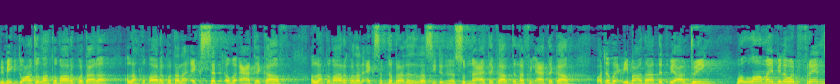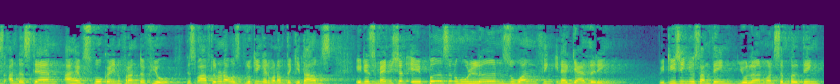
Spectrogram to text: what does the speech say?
We make dua to Allah wa ta'ala. Allah wa ta'ala accept our i'tikaf. Allah wa ta'ala accept the brothers that are seated in the sunnah i'tikaf, the nafil i'tikaf. Whatever ibadah that we are doing, Wallah, my beloved friends, understand I have spoken in front of you. This afternoon I was looking at one of the kitabs. It is mentioned a person who learns one thing in a gathering. We're teaching you something, you learn one simple thing.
